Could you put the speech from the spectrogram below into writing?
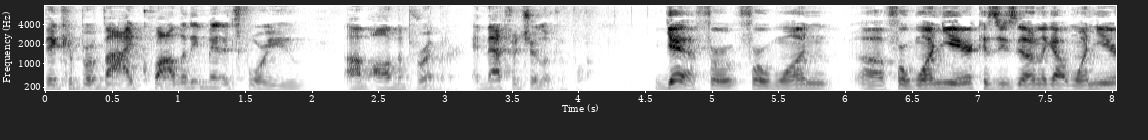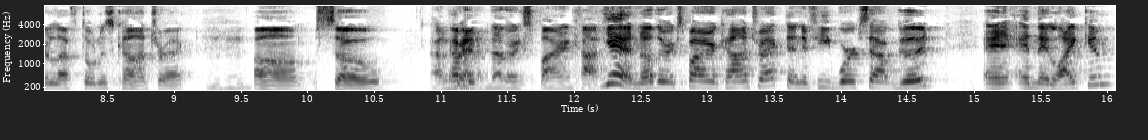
that can provide quality minutes for you um, on the perimeter, and that's what you're looking for. Yeah, for for one uh, for one year because he's only got one year left on his contract. Um, so I Again, mean, another expiring contract. yeah, another expiring contract, and if he works out good and, and they like him,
